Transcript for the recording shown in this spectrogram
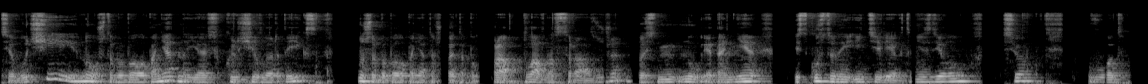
все лучи, ну, чтобы было понятно, я включил RTX, ну, чтобы было понятно, что это плавно сразу же. То есть, ну, это не искусственный интеллект мне сделал. Все. Вот.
